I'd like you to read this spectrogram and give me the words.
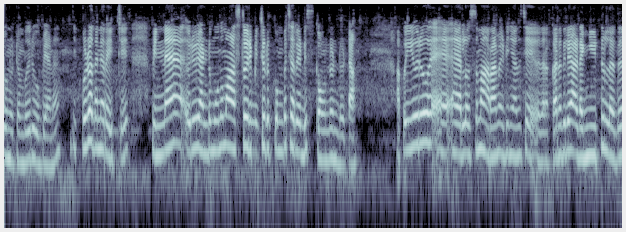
തൊണ്ണൂറ്റൊമ്പത് രൂപയാണ്. ഇപ്പോഴും അതിന്റെ റേറ്റ് പിന്നെ ഒരു രണ്ട് മൂന്ന് മാസത്തെ ഒരുമിച്ച് എടുക്കുമ്പോൾ ചെറിയ ഡിസ്കൗണ്ട് ഉണ്ട് കേട്ടോ. അപ്പോൾ ഈ ഒരു ഹെയർ ലോസ് മാറാൻ വേണ്ടി ഞാൻ കാരണം ഇതിൽ അടങ്ങിയിട്ടുള്ളത്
